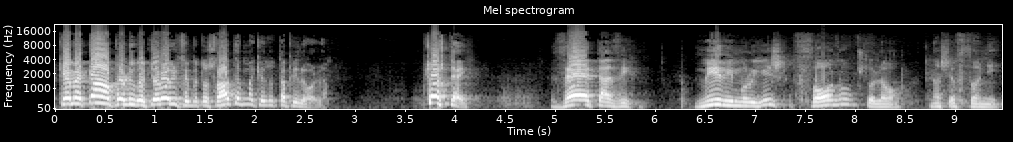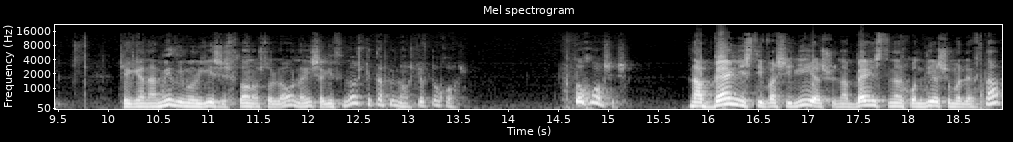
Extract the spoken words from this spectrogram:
και μετά από λίγο καιρό ήρθε με το στράτευμα και του τα πήρε όλα. Ποιος φταίει; Δεν τα δει. Μη δημιουργείς φθόνο στο λαό, να σε φθονεί. Και για να μην δημιουργήσεις φθόνο στο λαό, να είσαι αληθινός και ταπεινός και φτωχός. Φτωχό είσαι. Να μπαίνεις στη βασιλεία σου, να μπαίνεις στην αρχοντία σου με λεφτά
